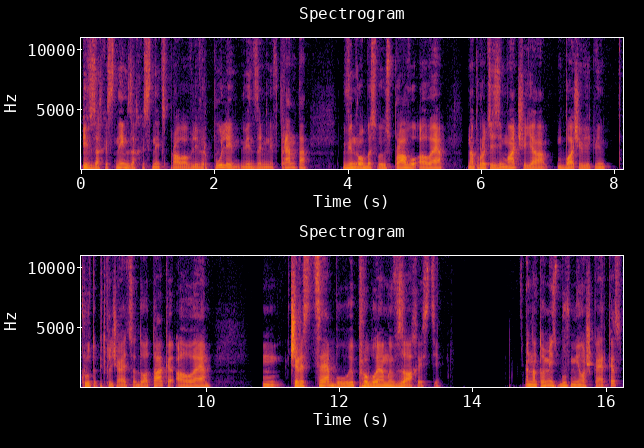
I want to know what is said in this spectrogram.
півзахисник, захисник справа в Ліверпулі. Він замінив Трента, він робить свою справу, але на протязі матчу я бачив, як він круто підключається до атаки, але через це були проблеми в захисті. Натомість був Мілош Керкес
